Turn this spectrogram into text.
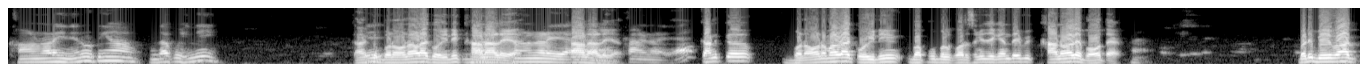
ਖਾਣ ਵਾਲੇ ਹੀ ਨੇ ਰੋਟੀਆਂ ਹੁੰਦਾ ਕੁਝ ਨਹੀਂ। ਕਣਕ ਬਣਾਉਣ ਵਾਲਾ ਕੋਈ ਨਹੀਂ ਖਾਣ ਵਾਲੇ ਆ। ਖਾਣ ਵਾਲੇ ਆ। ਖਾਣ ਵਾਲੇ ਆ। ਖਾਣ ਵਾਲੇ ਆ। ਕਣਕ ਬਣਾਉਣ ਵਾਲਾ ਕੋਈ ਨਹੀਂ ਬਾਪੂ ਬਲਕੌਰ ਸਿੰਘ ਜੀ ਕਹਿੰਦੇ ਵੀ ਖਾਣ ਵਾਲੇ ਬਹੁਤ ਹੈ ਹਾਂ। ਬੜੀ ਬੇਵਾਕ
